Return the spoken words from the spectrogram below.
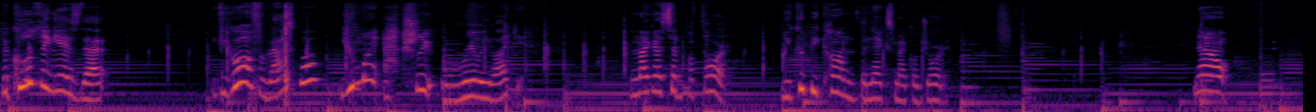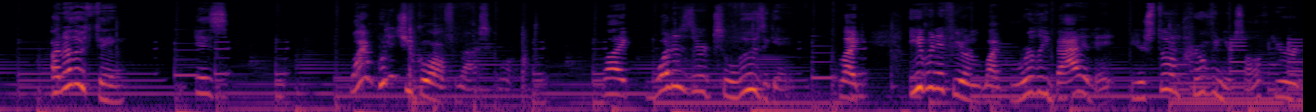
The cool thing is that if you go out for basketball, you might actually really like it. And like I said before, you could become the next Michael Jordan. Now, another thing is why wouldn't you go out for basketball? Like, what is there to lose again? Like, even if you're like really bad at it, you're still improving yourself. You're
